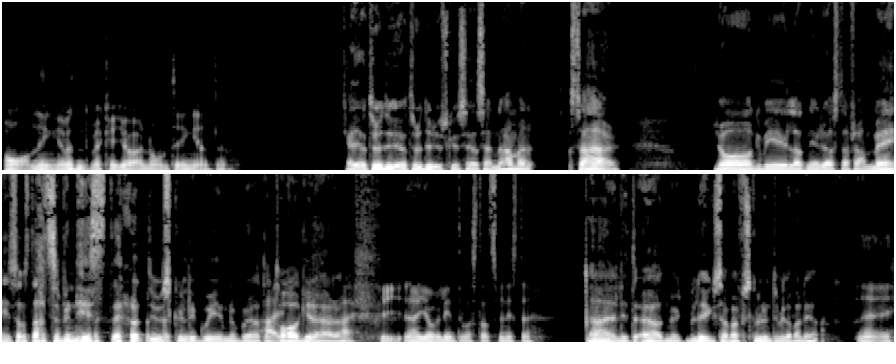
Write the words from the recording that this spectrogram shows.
aning. Jag vet inte om jag kan göra någonting egentligen. Ja, jag, trodde, jag trodde du skulle säga så här, nej men så här. Jag vill att ni röstar fram mig som statsminister, att du skulle gå in och börja ta Nej. tag i det här. Nej, fy. Nej, jag vill inte vara statsminister. Nej, lite ödmjukt blygsam, varför skulle du inte vilja vara det? Nej.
